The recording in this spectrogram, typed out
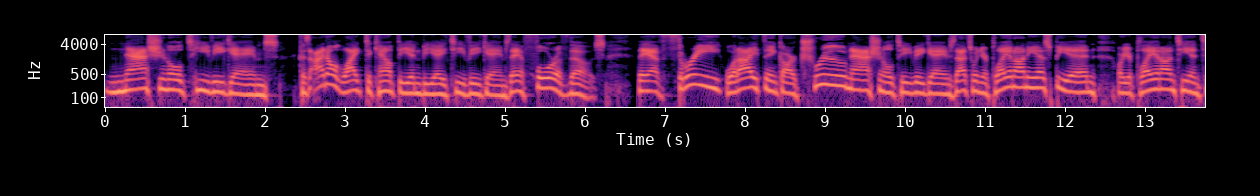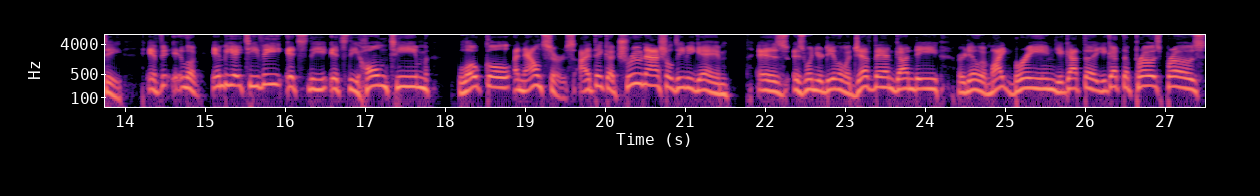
national TV games because I don't like to count the NBA TV games. They have four of those. They have three, what I think are true national TV games. That's when you're playing on ESPN or you're playing on TNT. If look, NBA TV, it's the it's the home team local announcers. I think a true national TV game is is when you're dealing with Jeff Van Gundy or you're dealing with Mike Breen. You got the you got the pros pros,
